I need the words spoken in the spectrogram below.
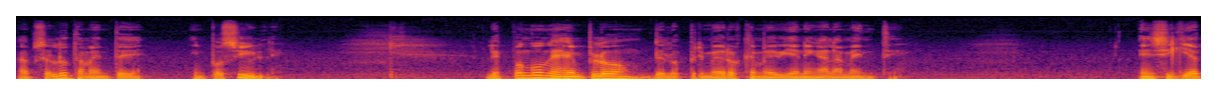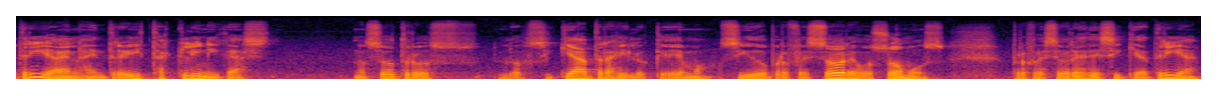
absolutamente imposible. Les pongo un ejemplo de los primeros que me vienen a la mente. En psiquiatría, en las entrevistas clínicas, nosotros, los psiquiatras y los que hemos sido profesores o somos profesores de psiquiatría,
